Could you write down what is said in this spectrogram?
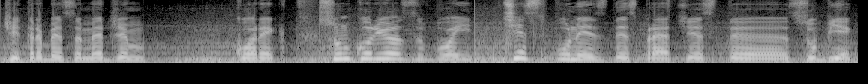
ci trebuie să mergem corect. Sunt curios voi ce spuneți despre acest uh, subiect.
